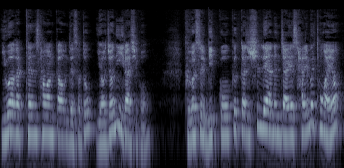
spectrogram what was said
이와 같은 상황 가운데서도 여전히 일하시고 그것을 믿고 끝까지 신뢰하는 자의 삶을 통하여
